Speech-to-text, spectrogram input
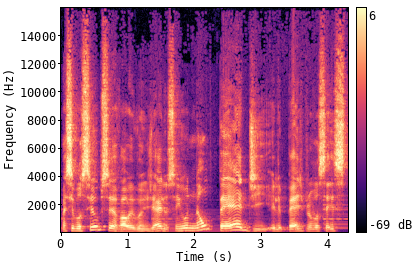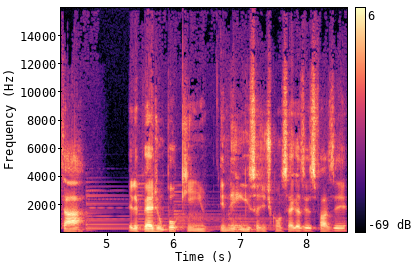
mas se você observar o Evangelho, o Senhor não pede, ele pede para você estar. Ele pede um pouquinho, e nem isso a gente consegue às vezes fazer.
